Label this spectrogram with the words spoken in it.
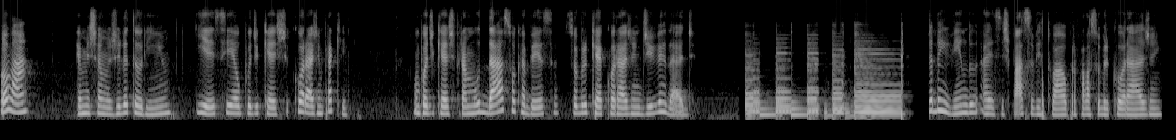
Olá, eu me chamo Júlia Tourinho e esse é o podcast Coragem para quê? Um podcast para mudar a sua cabeça sobre o que é coragem de verdade. Seja bem-vindo a esse espaço virtual para falar sobre coragem,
